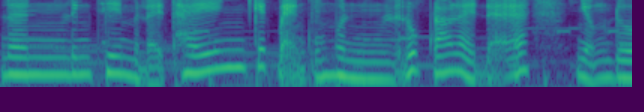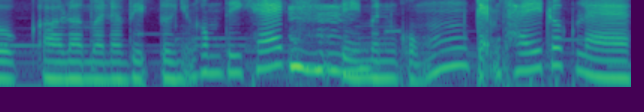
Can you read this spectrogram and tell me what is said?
lên LinkedIn mình lại thấy các bạn của mình lúc đó lại đã nhận được uh, lời mời làm việc từ những công ty khác. Thì mình cũng cảm thấy rất là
